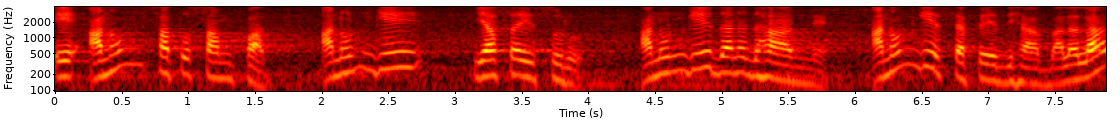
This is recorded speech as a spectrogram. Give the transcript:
ඒ අනුන් සතු සම්පත් අනුන්ගේ යසයිසුරු අනුන්ගේ ධන ධාන්‍ය අනුන්ගේ සැපේ දිහා බලලා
